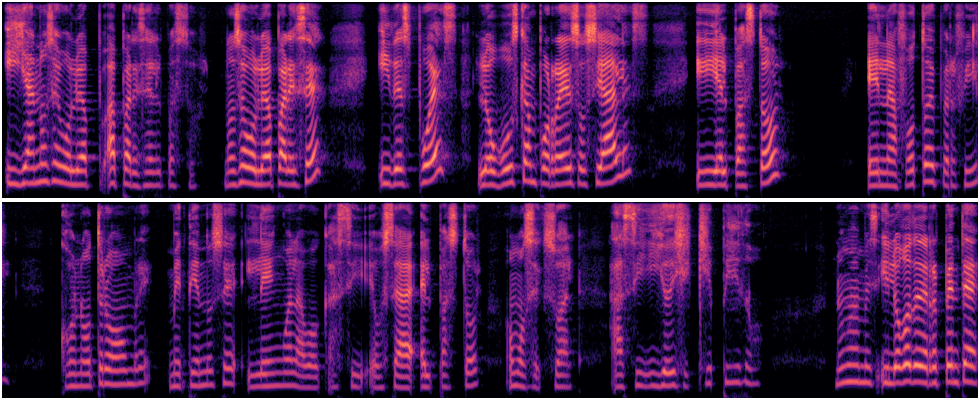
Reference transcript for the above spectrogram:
y ya no se volvió a aparecer el pastor, no se volvió a aparecer y después lo buscan por redes sociales y el pastor en la foto de perfil con otro hombre metiéndose lengua en la boca, así, o sea, el pastor homosexual, así, y yo dije, ¿qué pido? no mames. Y luego de repente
